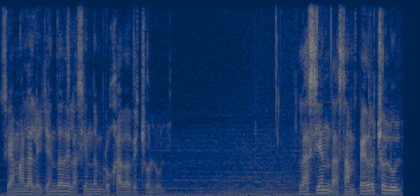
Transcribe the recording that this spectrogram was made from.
se llama La leyenda de la hacienda embrujada de Cholul. La hacienda San Pedro Cholul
